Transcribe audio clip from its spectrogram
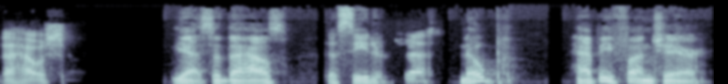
The house. Yes, at the house. The cedar chest. Nope. Happy Fun Chair.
